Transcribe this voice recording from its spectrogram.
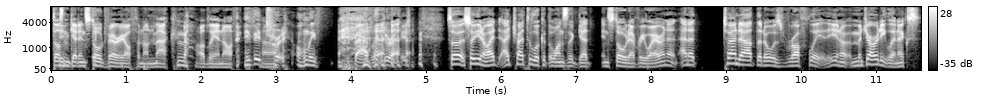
doesn't get installed very often on Mac. Oddly enough, If it Uh, only badly, right? so so you know, I I tried to look at the ones that get installed everywhere, and it and it turned out that it was roughly, you know, majority Linux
